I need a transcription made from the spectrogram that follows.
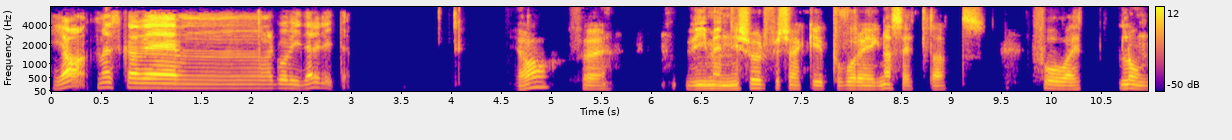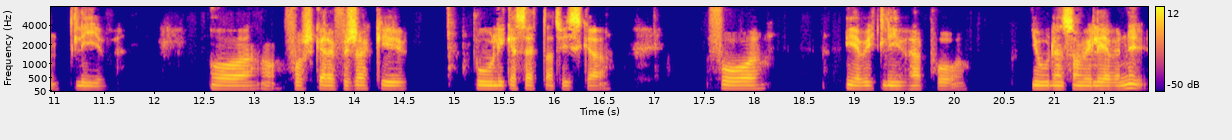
ja, men ska vi mm, gå vidare lite? Ja, för vi människor försöker på våra egna sätt att få ett långt liv. Och ja, forskare försöker ju på olika sätt att vi ska få evigt liv här på jorden som vi lever nu.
